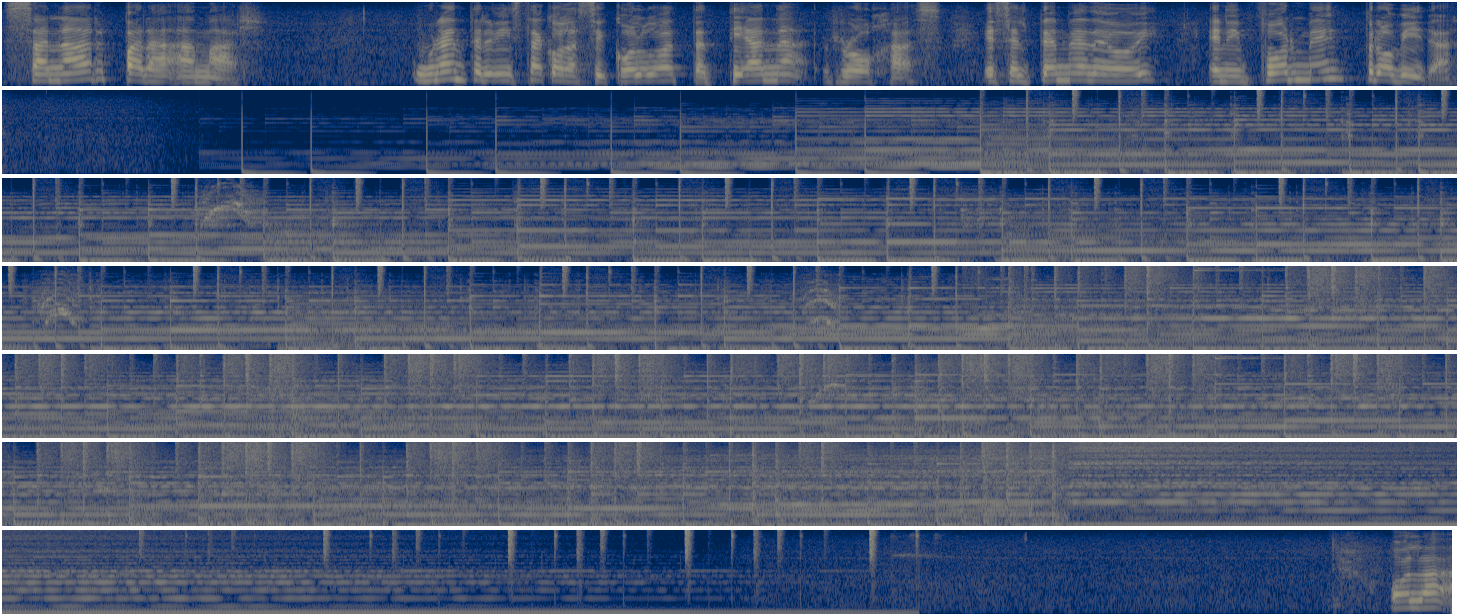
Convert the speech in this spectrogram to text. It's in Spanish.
Sanar para amar. Una entrevista con la psicóloga Tatiana Rojas es el tema de hoy en Informe Provida.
